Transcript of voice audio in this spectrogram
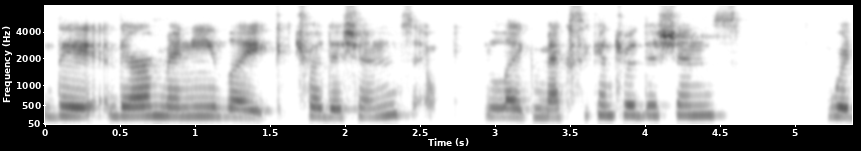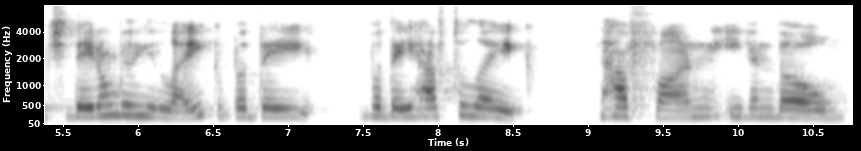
they there are many like traditions, like Mexican traditions, which they don't really like, but they but they have to like have fun even though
